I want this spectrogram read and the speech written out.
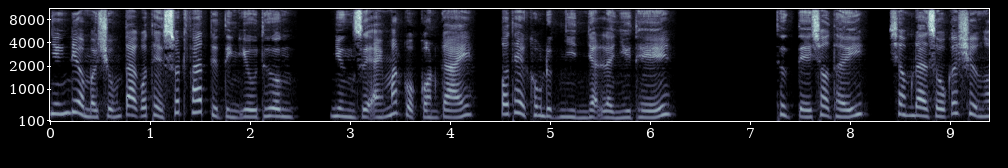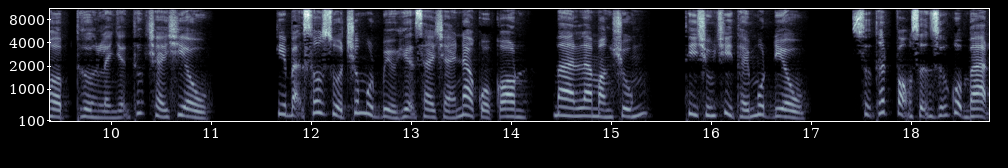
Những điều mà chúng ta có thể xuất phát từ tình yêu thương, nhưng dưới ánh mắt của con cái có thể không được nhìn nhận là như thế. Thực tế cho thấy, trong đa số các trường hợp thường là nhận thức trái chiều. Khi bạn sốt ruột trước một biểu hiện sai trái nào của con mà la mắng chúng, thì chúng chỉ thấy một điều, sự thất vọng giận dữ của bạn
